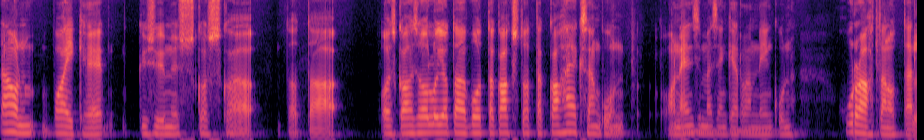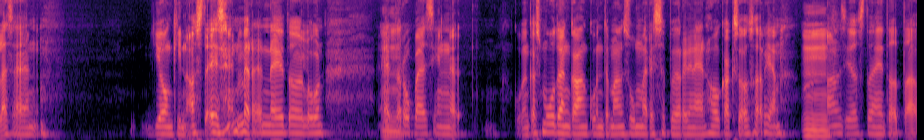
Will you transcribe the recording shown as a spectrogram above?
Tämä on vaikea kysymys, koska tota, olisikohan se ollut jotain vuotta 2008, kun on ensimmäisen kerran niin kuin hurahtanut tällaiseen jonkinasteiseen merenneitoiluun. Mm. Että rupesin, kuinka muutenkaan kuin tämän summerissa pyörineen H2O-sarjan Mm. ansiosta, niin tota,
